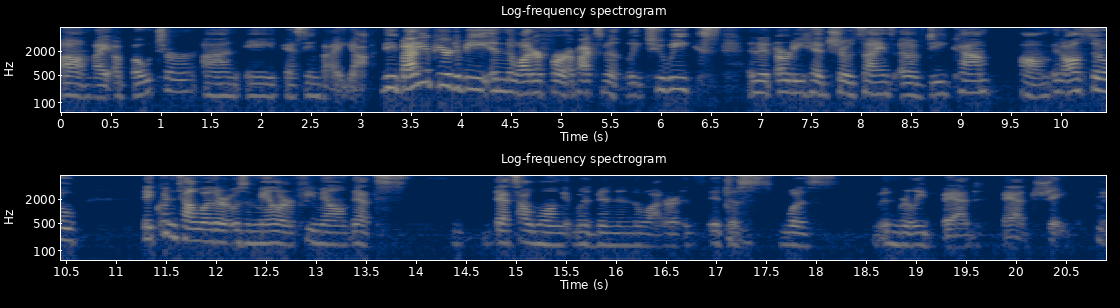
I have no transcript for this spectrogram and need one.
um, by a boater on a passing by yacht. The body appeared to be in the water for approximately two weeks and it already had showed signs of decomp. Um, it also, they couldn't tell whether it was a male or a female. That's that's how long it would have been in the water. It, it just was in really bad, bad shape. Yeah,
